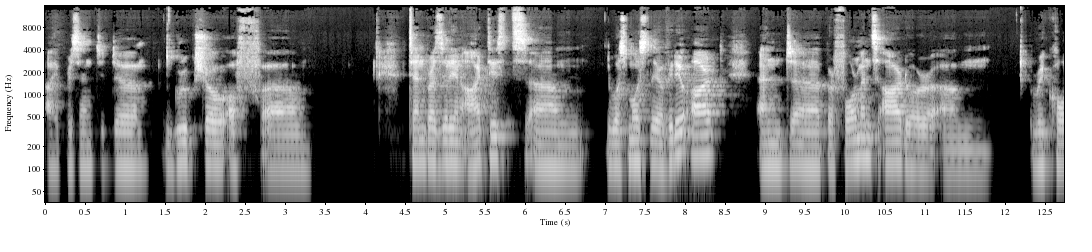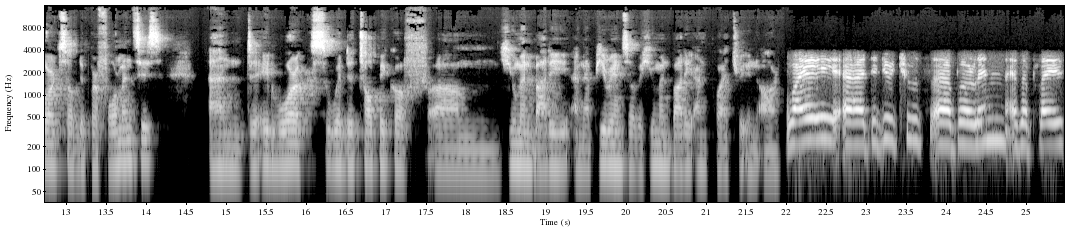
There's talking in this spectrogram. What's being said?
I presented a group show of uh, 10 Brazilian artists. Um, it was mostly a video art and uh, performance art or um, records of the performances and it works with the topic of um, human body and appearance of a human body and poetry in art. Why uh, did you choose uh, Berlin as a place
